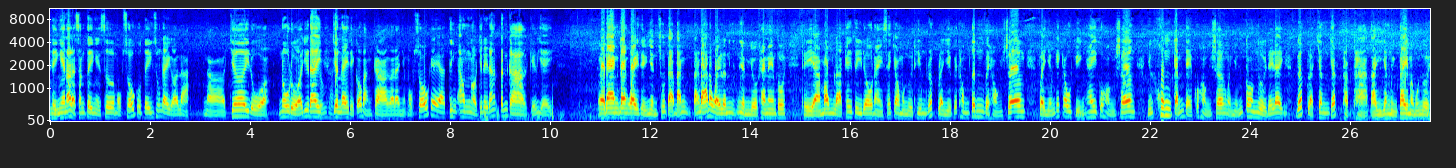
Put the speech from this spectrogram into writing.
Thì nghe nói là săn tiên ngày xưa một số cô tiên xuống đây gọi là à, chơi đùa nô đùa ở dưới đây. Đúng trên đây thì có bàn cờ gọi là một số cái à, tiên ông ngồi trên đây đánh đánh cờ kiểu vậy. À, đang đang quay thì nhìn xuống tại bản tảng đá nó quay lên nhìn ngược hai anh em tôi thì à, mong là cái video này sẽ cho mọi người thêm rất là nhiều cái thông tin về Hòn Sơn về những cái câu chuyện hay của Hòn Sơn những khung cảnh đẹp của Hòn Sơn và những con người đây đây rất là chân chất thật thà tại vì dân miền Tây mà mọi người.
